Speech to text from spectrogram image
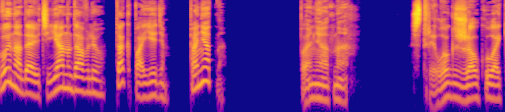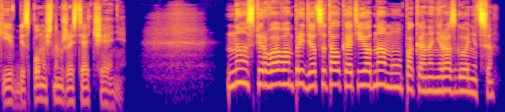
Вы надавите, я надавлю. Так и поедем. Понятно?» «Понятно». Стрелок сжал кулаки в беспомощном жесте отчаяния. «Но сперва вам придется толкать ее одному, пока она не разгонится», —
